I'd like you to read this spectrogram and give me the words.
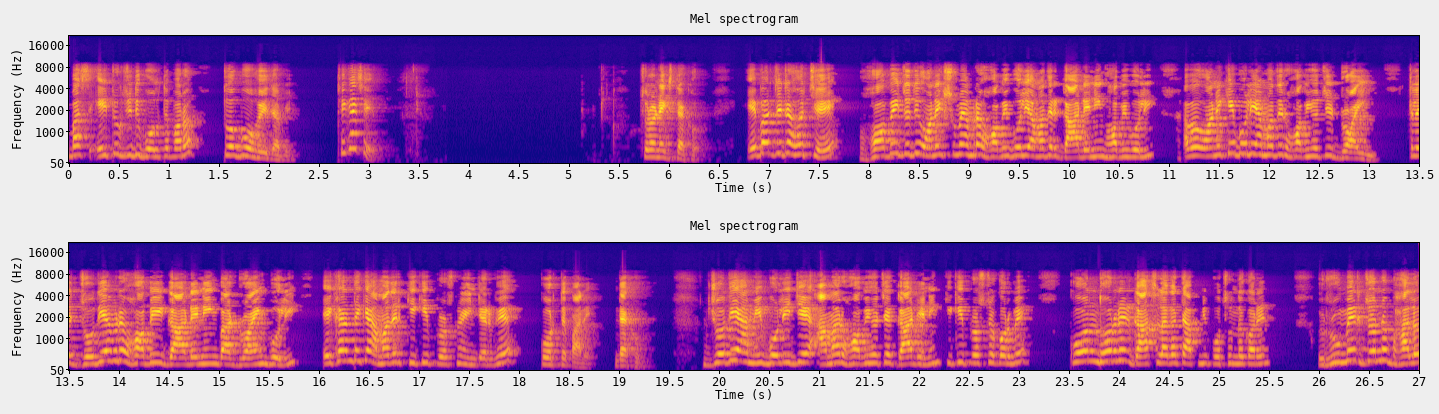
বাস এইটুক যদি বলতে পারো, তবুও হয়ে যাবে। ঠিক আছে? চলো নেক্সট দেখো। এবার যেটা হচ্ছে হবি যদি অনেক সময় আমরা হবি বলি, আমাদের গার্ডেনিং হবি বলি, আবার অনেকে বলি আমাদের হবি হচ্ছে ড্রয়িং তাহলে যদি আমরা হবি গার্ডেনিং বা ড্রয়িং বলি, এখান থেকে আমাদের কি কি প্রশ্ন ইন্টারভিউ করতে পারে? দেখো, যদি আমি বলি যে আমার হবি হচ্ছে গার্ডেনিং কি কি প্রশ্ন করবে? কোন ধরনের গাছ লাগাতে আপনি পছন্দ করেন? রুমের জন্য ভালো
